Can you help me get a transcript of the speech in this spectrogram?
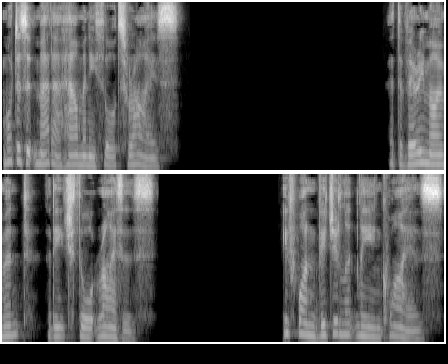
What does it matter how many thoughts rise? At the very moment that each thought rises, if one vigilantly inquires,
